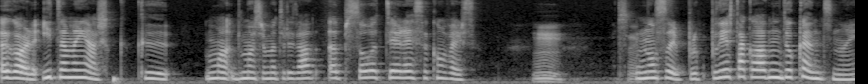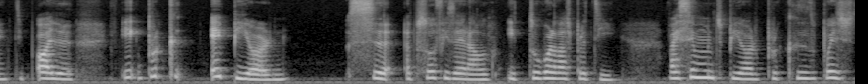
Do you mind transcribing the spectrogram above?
Agora, e também acho que mo- demonstra maturidade a pessoa ter essa conversa. Hum, sim. Não sei, porque podias estar calado no teu canto, não é? Tipo, olha, e porque é pior se a pessoa fizer algo e tu guardas para ti. Vai ser muito pior porque depois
